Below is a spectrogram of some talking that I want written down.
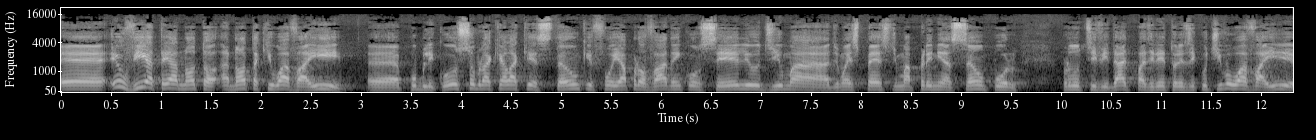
É, eu vi até a nota, a nota que o Havaí é, publicou sobre aquela questão que foi aprovada em conselho de uma, de uma espécie de uma premiação por produtividade para a diretoria executiva. O Havaí,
